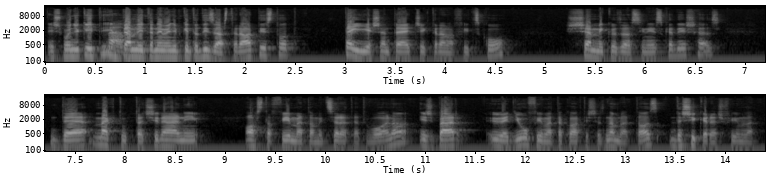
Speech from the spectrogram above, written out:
És mondjuk itt, itt említeném egyébként a Disaster Artistot, teljesen tehetségtelen a fickó, semmi köze a színészkedéshez, de meg tudta csinálni azt a filmet, amit szeretett volna, és bár ő egy jó filmet akart, és ez nem lett az, de sikeres film lett.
